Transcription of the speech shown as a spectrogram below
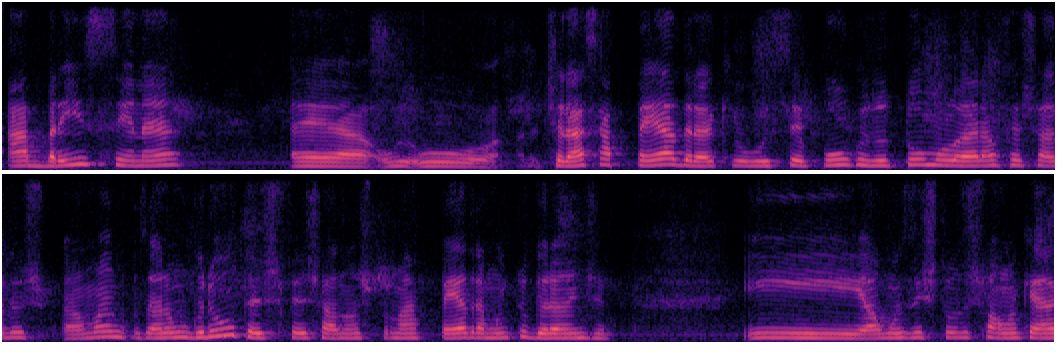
abrisse, né? É, o, o, tirasse a pedra que os sepulcros do túmulo eram fechados, eram, eram grutas fechadas por uma pedra muito grande. E alguns estudos falam que era,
